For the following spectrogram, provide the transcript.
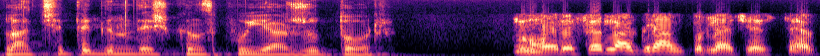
la ce te gândești când spui ajutor? Mă refer la granturile acestea,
